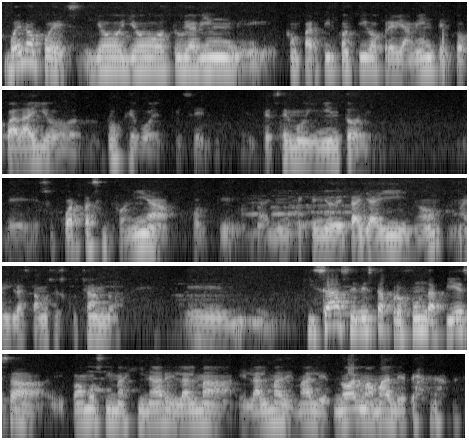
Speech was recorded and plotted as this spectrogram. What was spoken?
Bueno, pues yo, yo tuve a bien eh, compartir contigo previamente el Poco Adagio Rugebol, que es el, tercer movimiento de, su cuarta sinfonía, porque hay un pequeño detalle ahí, ¿no? Ahí la estamos escuchando. Eh, quizás en esta profunda pieza eh, vamos a imaginar el alma, el alma de Mahler, no alma Mahler,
